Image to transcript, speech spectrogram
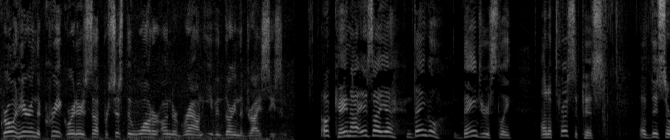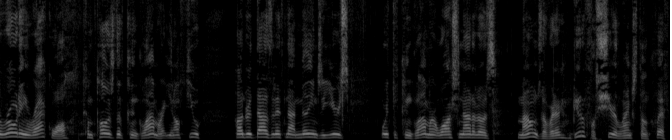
Growing here in the creek where there's uh, persistent water underground even during the dry season. Okay, now as I uh, dangle dangerously on a precipice of this eroding rock wall composed of conglomerate, you know, a few hundred thousand, if not millions of years worth of conglomerate washing out of those mountains over there. Beautiful sheer limestone cliff.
